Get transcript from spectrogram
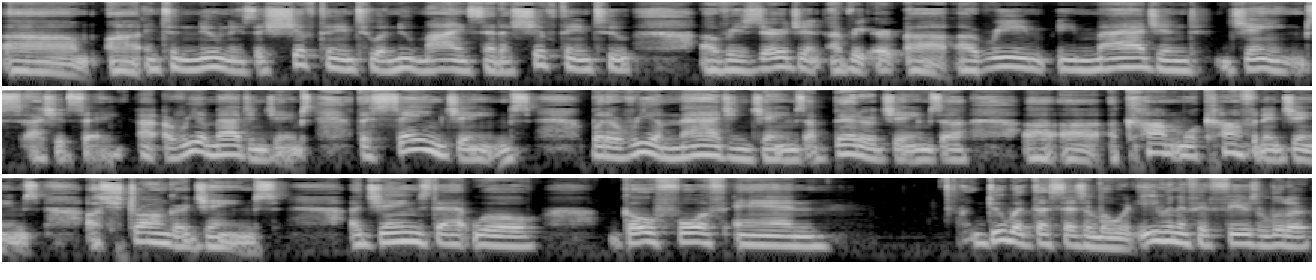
um, uh, into newness, the shifting into a new mindset, a shifting into a resurgent, a, re, uh, a reimagined James, I should say, a, a reimagined James, the same James, but a reimagined James, a better James, a, a, a, a com- more confident James, a stronger James. James, a James that will go forth and do what thus says the Lord, even if it fears a little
